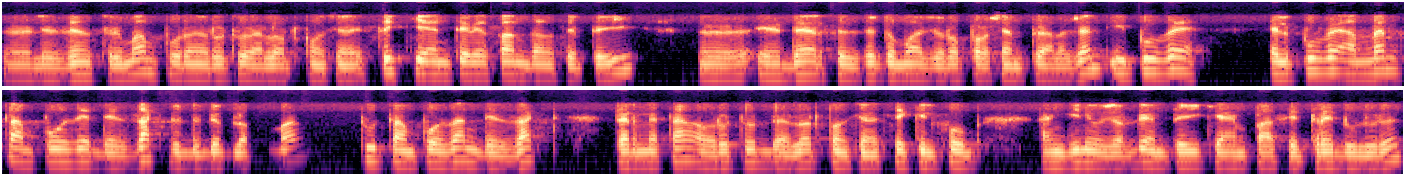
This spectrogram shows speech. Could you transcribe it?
les instruments pour un retour à l'ordre constitutionnel. Ce qui est intéressant dans ces pays, et d'ailleurs c'est ce que moi je reproche un peu à la jeune, ils pouvaient elle pouvait en même temps poser des actes de développement tout en posant des actes permettant au retour de l'ordre constitutionnel. Ce qu'il faut en Guinée aujourd'hui, un pays qui a un passé très douloureux,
